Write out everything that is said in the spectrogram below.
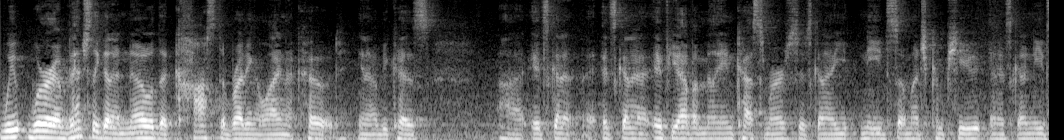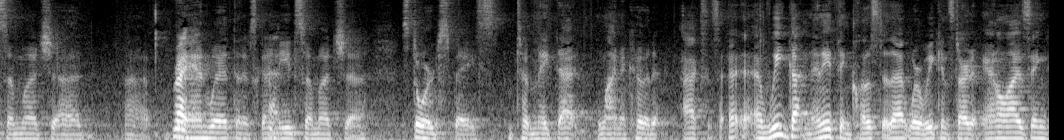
we we're eventually going to know the cost of writing a line of code, you know, because uh, it's gonna it's gonna if you have a million customers, it's gonna need so much compute, and it's gonna need so much uh, uh, Right. bandwidth, and it's gonna need so much uh, storage space to make that line of code access. Have we gotten anything close to that where we can start analyzing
